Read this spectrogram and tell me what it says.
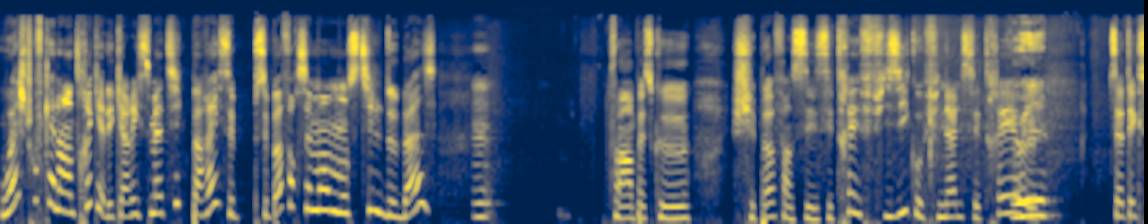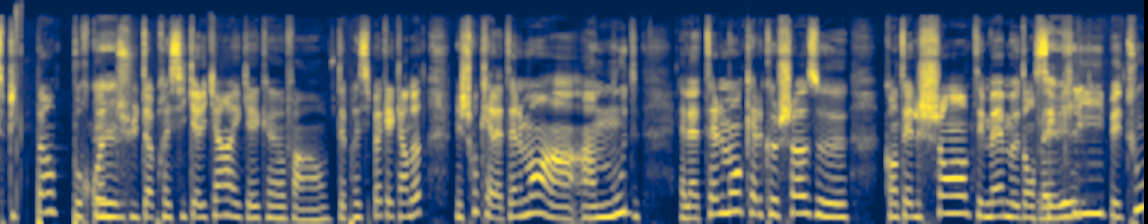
ouais, je trouve qu'elle a un truc, elle est charismatique. Pareil, c'est pas forcément mon style de base. Mm. Enfin, parce que je sais pas, enfin, c'est très physique au final, c'est très. Euh, ça t'explique pas pourquoi mm. tu t'apprécies quelqu'un et quelqu'un. Enfin, t'apprécies pas quelqu'un d'autre. Mais je trouve qu'elle a tellement un, mood, elle a tellement quelque chose euh, quand elle chante et même dans bah ses clips et tout.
